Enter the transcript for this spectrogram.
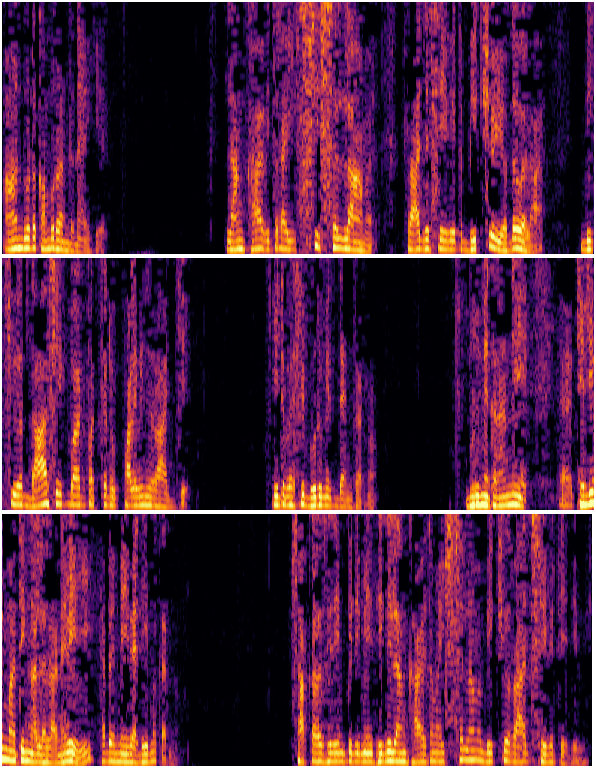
ආණ්ඩුවට කඹරන්න නැහැ කියලා. ලංකාව විතරයි ඉස්සෙල්ලාම රාජසේවයට භික්ෂුව යොදවලා භික්ෂුව 16ක් බවට පත් කරපු පළවෙනි රාජ්‍යය. ඊට පස්සේ බුරුමෙත් දැන් කරනවා. බුරුමේ කරන්නේ කෙලින්ම අතින් අල්ලලා නෙවෙයි හැබැයි මේ වැඩේම කරනවා. සකල සිරිම්පිටි මේ ශ්‍රී ලංකාවේ තමයි ඉස්සෙල්ලාම භික්ෂුව රාජසේවයට යෙදුවේ.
